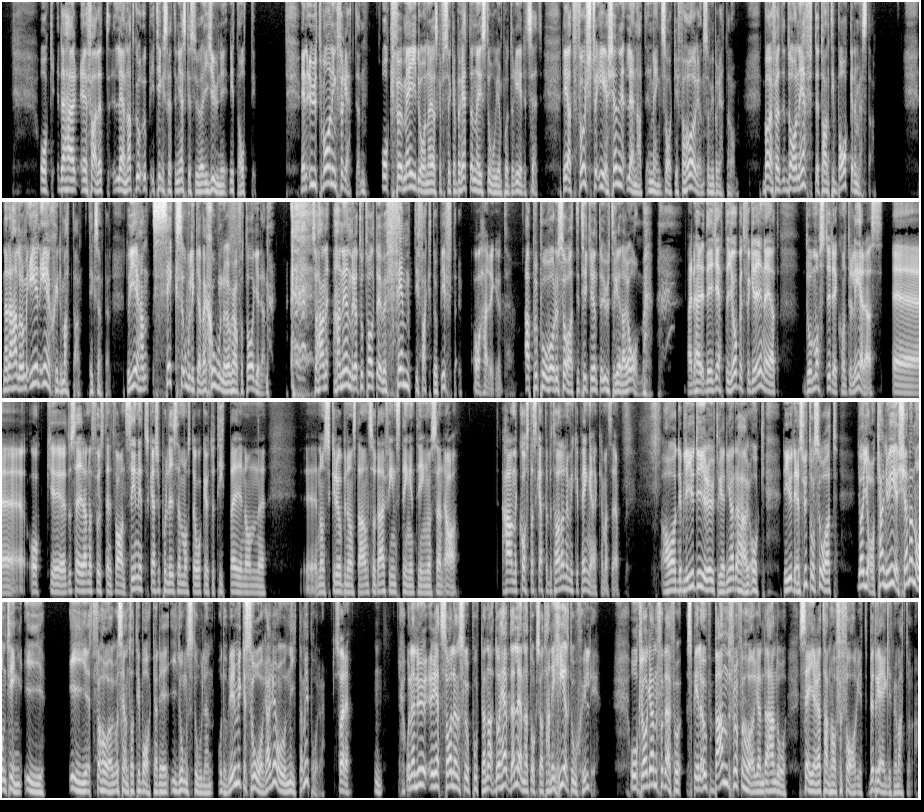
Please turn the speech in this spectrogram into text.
Och det här eh, fallet, Lennart går upp i tingsrätten i Eskilstuna i juni 1980. En utmaning för rätten och för mig då när jag ska försöka berätta den här historien på ett redigt sätt. Det är att först så erkänner Lennart en mängd saker i förhören som vi berättade om. Bara för att dagen efter tar han tillbaka det mesta. När det handlar om en enskild matta till exempel, då ger han sex olika versioner av hur han får tag i den. Så han, han ändrar totalt över 50 faktauppgifter. Åh herregud. Apropå vad du sa, att det tycker inte utredare om. Nej, det, här, det är jättejobbigt för grejen är att då måste det kontrolleras. Eh, och eh, då säger han något fullständigt vansinnigt så kanske polisen måste åka ut och titta i någon, eh, någon skrubb någonstans och där finns det ingenting och sen, ja. Han kostar skattebetalarna mycket pengar kan man säga. Ja, det blir ju dyra utredningar det här och det är ju dessutom så att ja, jag kan ju erkänna någonting i, i ett förhör och sen ta tillbaka det i domstolen och då blir det mycket svårare att nita mig på det. Så är det. Och när nu rättssalen slår portarna, då hävdar Lennart också att han är helt oskyldig. Åklagaren får därför spela upp band från förhören där han då säger att han har förfarit bedrägligt med mattorna.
